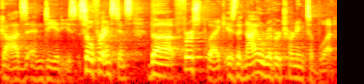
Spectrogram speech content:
gods and deities. So, for instance, the first plague is the Nile River turning to blood.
